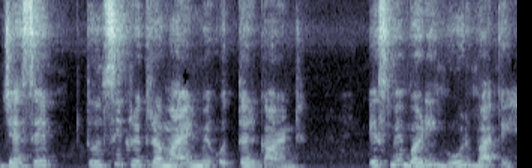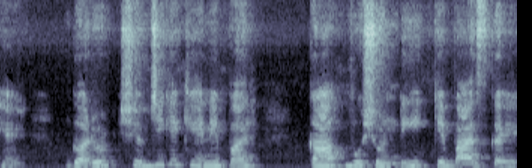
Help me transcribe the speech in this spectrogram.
जैसे तुलसी कृत रामायण में उत्तरकांड। इसमें बड़ी गूढ़ बातें हैं। गरुड़ शिवजी के कहने पर काक भूषुंडी के पास गए,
